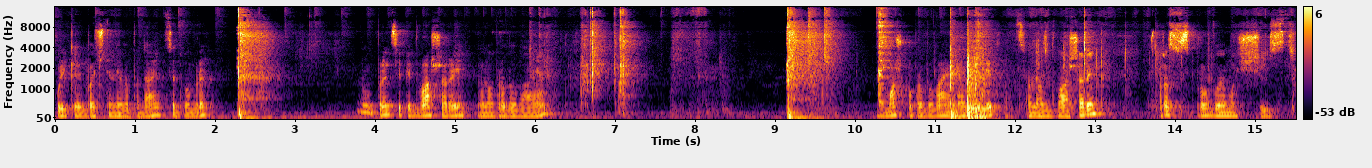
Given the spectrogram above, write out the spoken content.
Кульки, як бачите, не випадають, це добре. Ну, в принципі, два шари воно пробиває. Бумажку пробиває на виліт. Це у нас два шари. Зараз спробуємо 6.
